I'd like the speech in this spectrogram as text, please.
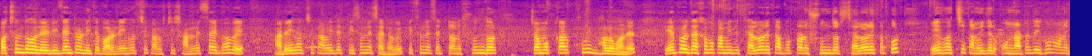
পছন্দ হলে এই ডিজাইনটাও নিতে পারেন। এই হচ্ছে কামিজটি সামনের সাইড হবে। আর এই হচ্ছে কামিজের পিছনের সাইড হবে। পিছনের সাইডটা অনেক সুন্দর, চমৎকার, খুবই ভালো মানের। এরপর দেখাবো কামিজের স্যালোয়ারের কাপড়টা, অনেক সুন্দর স্যালোয়ারের কাপড়। এই হচ্ছে কামিজের ওন্নাটা, দেখুন অনেক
